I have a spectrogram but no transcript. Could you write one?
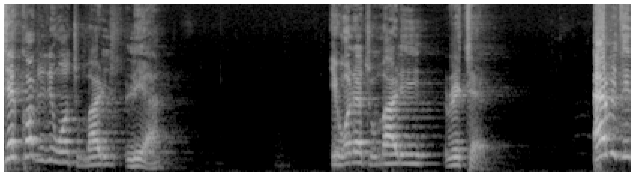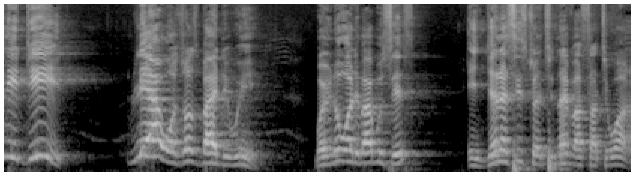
Jacob didn't want to marry Leah, he wanted to marry Rachel. Everything he did, Leah was just by the way. But you know what the Bible says? In Genesis 29, verse 31.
